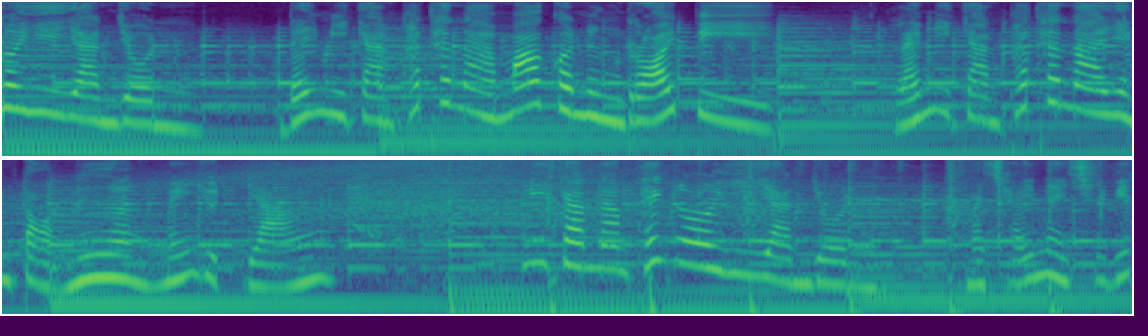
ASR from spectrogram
โลยียานยนต์ ได้มีการพัฒนามากกว่า 100 ปี และมีการพัฒนาอย่างต่อเนื่องไม่หยุดยัง้ง มีการนำเทคโนโลยียานยนต์ มาใช้ในชีวิต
